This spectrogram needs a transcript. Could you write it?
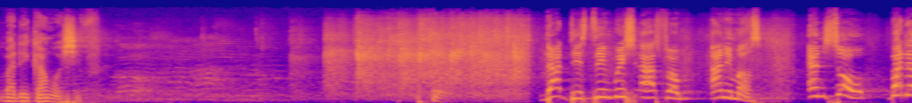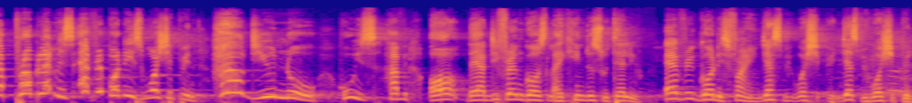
but they can't worship. that distinguish us from animals. And so, but the problem is everybody is worshiping. How do you know who is having, or there are different gods like Hindus will tell you. Every God is fine. Just be worshiping. Just be worshiping.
